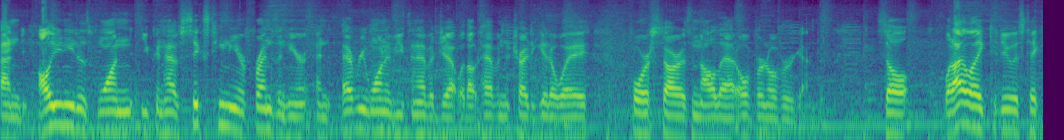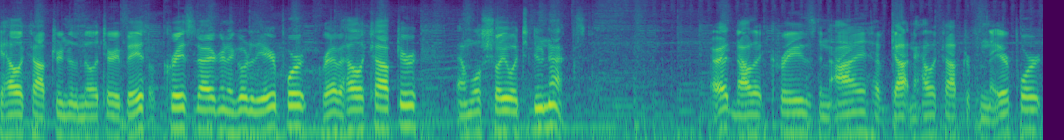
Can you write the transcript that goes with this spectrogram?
and all you need is one. You can have 16 of your friends in here and every one of you can have a jet without having to try to get away, four stars and all that over and over again. So what I like to do is take a helicopter into the military base. So Crazed and I are going to go to the airport, grab a helicopter, and we'll show you what to do next. Alright, now that Crazed and I have gotten a helicopter from the airport,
